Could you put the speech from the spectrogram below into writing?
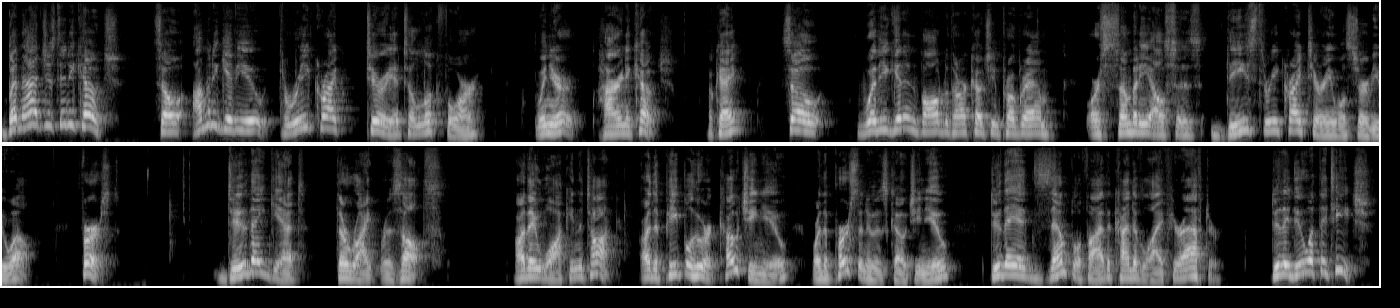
but not just any coach. So I'm going to give you three criteria to look for when you're hiring a coach. Okay. So whether you get involved with our coaching program or somebody else's, these three criteria will serve you well. First, do they get the right results? Are they walking the talk? Are the people who are coaching you or the person who is coaching you, do they exemplify the kind of life you're after? Do they do what they teach?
